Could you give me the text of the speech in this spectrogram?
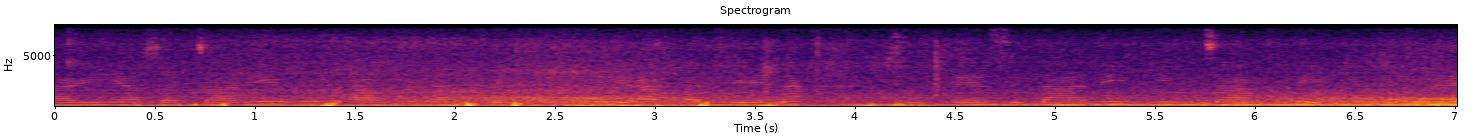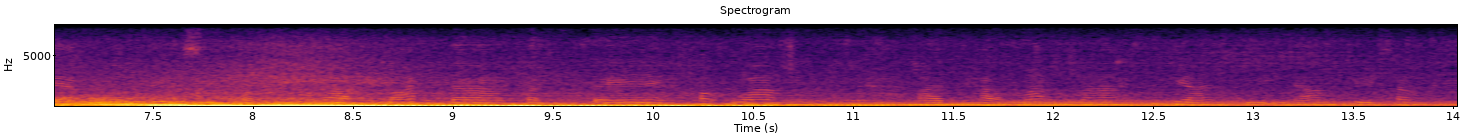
อริยสัจจานิวุฒาวยันติทีระปัญเยนะสุเตสิตานิกินจามปิเตโหติสุปฏิกะมัตตาตเตภวังอัฏฐมะมายันติอิธรรมปิสังเท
